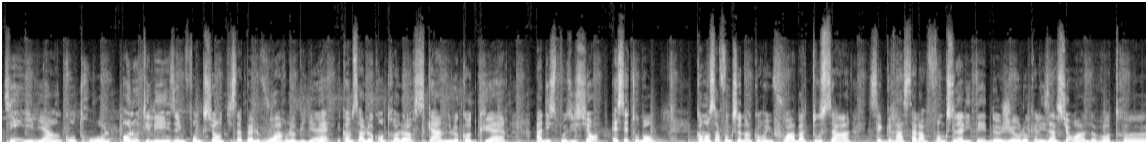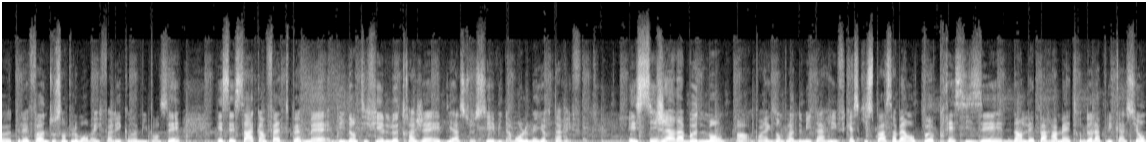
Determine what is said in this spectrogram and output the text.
S'il y a un contrôle, on utilise une fonction qui s'appelle voir le billet, et comme ça le contrôleur scanne le code QR à disposition et c'est tout bon. Comment ça fonctionne encore une fois? Bah, Tout ça, c'est grâce à la fonctionnalité de géolocalisation hein, de votre euh, téléphone, tout simplement. Bah, il fallait quand même y penser. Et c'est ça qu'en fait permet d'identifier le trajet et d'y associer évidemment le meilleur tarif. Et si j'ai un abonnement, hein, par exemple un demi-tarif, qu'est-ce qui se passe? Ah ben, On peut préciser dans les paramètres de l'application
